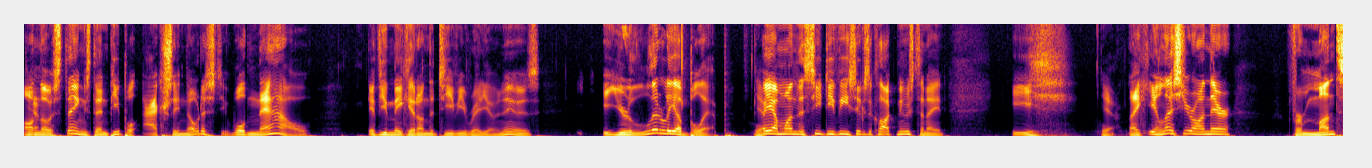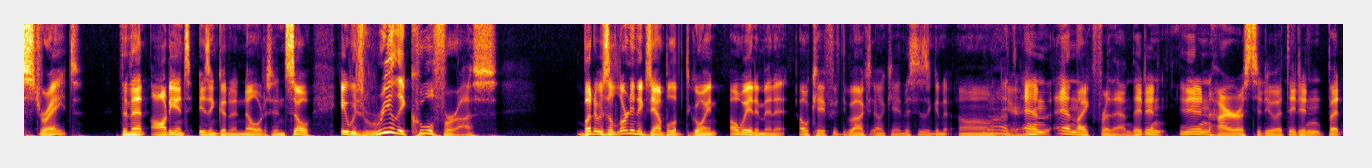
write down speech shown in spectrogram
on Yeah. those things, then people actually noticed you. Well, now, if you make it on the TV, radio, news, you're literally a blip. Yeah. Hey, I'm on the CTV 6 o'clock news tonight. Eesh. Yeah. Like, unless you're on there for months straight, then that audience isn't going to notice. And so it was really cool for us, but it was a learning example of going, oh, wait a minute. Okay, 50 bucks. Okay, this isn't going to, oh, Well, dear. and and like for them, they didn't they didn't hire us to do it. They didn't. But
